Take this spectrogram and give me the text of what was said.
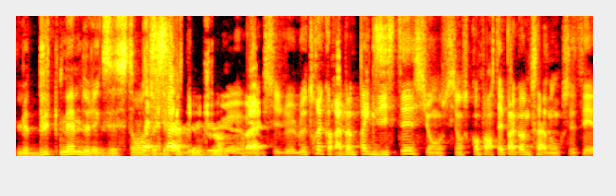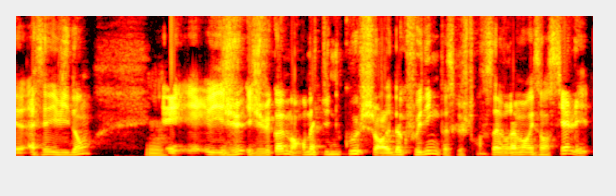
le, but même de l'existence de ça, le, le, truc n'aurait même pas existé si on si on se comportait pas comme ça. Donc c'était assez évident. Mm. Et, je, vais quand même en remettre une couche sur le dog fooding parce que je trouve ça vraiment essentiel. Et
